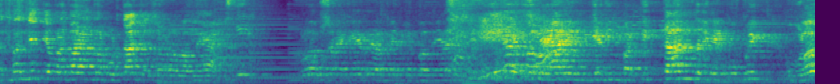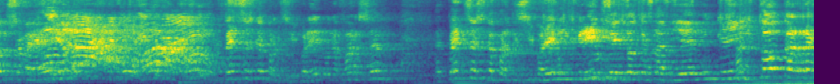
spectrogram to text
Et van dir que preparen reportatges sobre el balneari. Ah, sí. Voleu saber què és realment aquest balneari? Sí, sí aquest balneari on hi hem invertit tant de diner públic. Ho voleu saber? Sí, home! Ah, ah, penses que participaré en una farsa? Et penses que participaré en un crim? Què és el que estàs dient, un crim? En tot arreu!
